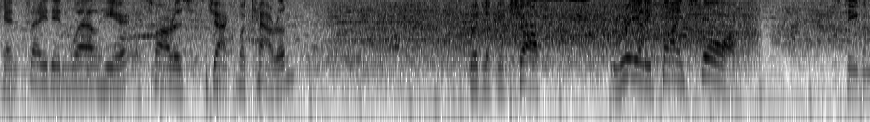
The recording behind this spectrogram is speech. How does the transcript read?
Again, played in well here as far as Jack McCarron. Good looking shot. Really fine score. Stephen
